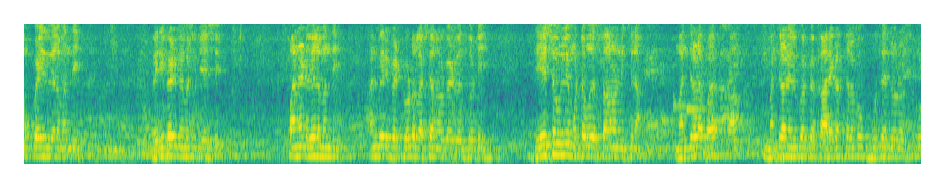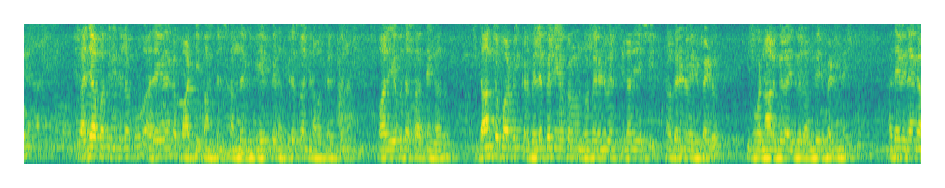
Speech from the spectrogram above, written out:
ముప్పై ఐదు వేల మంది వెరిఫైడ్ మెంబర్షిప్ చేసి పన్నెండు వేల మంది అన్వెరిఫైడ్ టోటల్ లక్ష నలభై ఏడు వేలతోటి దేశంలో మొట్టమొదటి స్థానం ఇచ్చిన మంత్రుల ప- నియోజకవర్గ కార్యకర్తలకు బూత్ ఎన్రోలర్స్కు ప్రజాప్రతినిధులకు అదేవిధంగా పార్టీ ఫంక్షన్స్ అందరికీ పేరు పేరు శిరస్వాంచి నమస్కరిస్తున్నా వాళ్ళు చెబుతా సాధ్యం కాదు. దాంతోపాటు ఇక్కడ బెల్లపల్లి నియోజకవర్గం నలభై రెండు వేలు చిల్లర చేసి నలభై రెండు వెరిఫైడ్ ఇంకొక నాలుగు వేలు ఐదు వేలు అన్వెరిఫైడ్ ఉన్నాయి. అదేవిధంగా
